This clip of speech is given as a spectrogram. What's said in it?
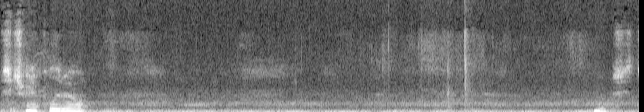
She's trying to pull it out. She's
